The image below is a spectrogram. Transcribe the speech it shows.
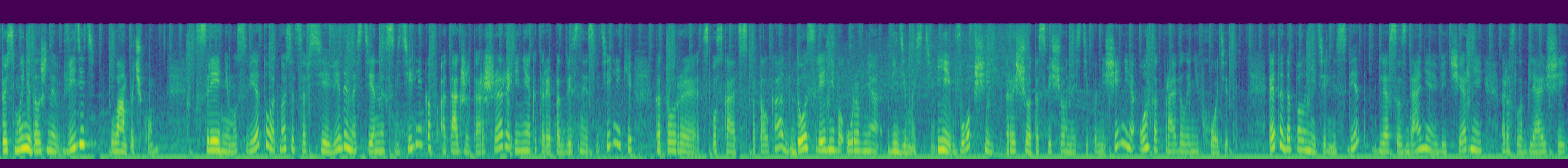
То есть мы не должны видеть лампочку. Среднему свету относятся все виды настенных светильников, а также торшеры и некоторые подвесные светильники, которые спускаются с потолка до среднего уровня видимости. И в общий расчет освещенности помещения он, как правило, не входит. Это дополнительный свет для создания вечерней расслабляющей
